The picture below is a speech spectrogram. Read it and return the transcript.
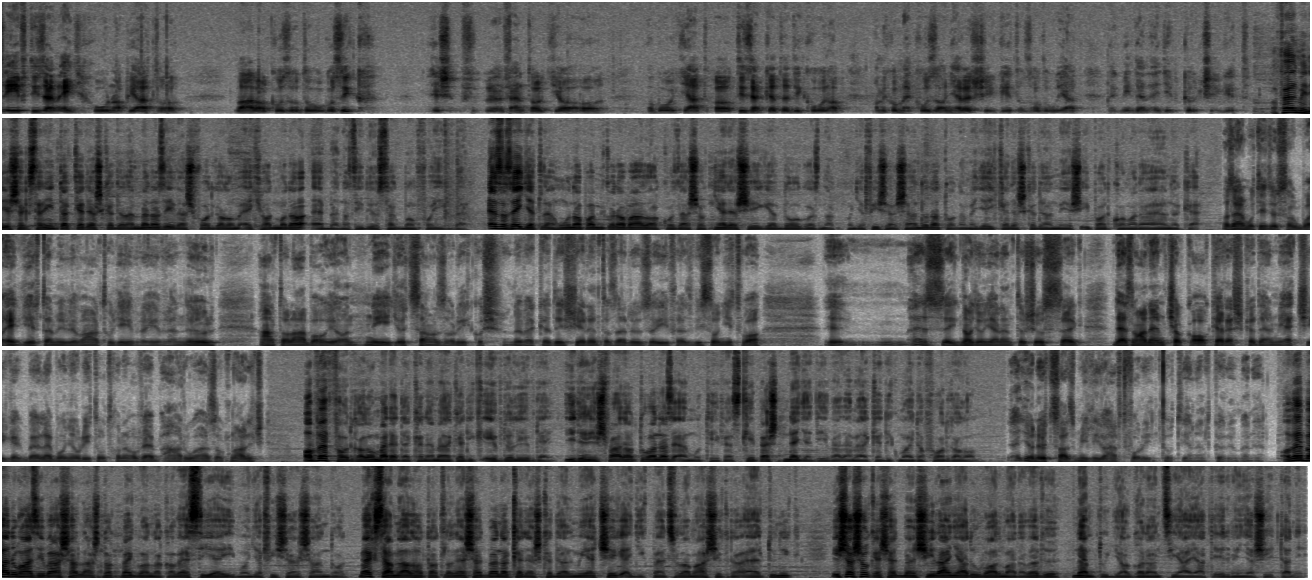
Az év 11 hónapját a vállalkozó dolgozik, és fenntartja a, a boltját. A 12. hónap amikor meghozza a nyerességét, az adóját, meg minden egyéb költségét. A felmérések szerint a kereskedelemben az éves forgalom egyharmada ebben az időszakban folyik be. Ez az egyetlen hónap, amikor a vállalkozások nyereségért dolgoznak, mondja Fischer Sándor, a Torna megyei kereskedelmi és iparkamara elnöke. Az elmúlt időszakban egyértelművé vált, hogy évre évre nő, általában olyan 4-5 százalékos növekedés jelent az előző évhez viszonyítva, ez egy nagyon jelentős összeg, de ez már nem csak a kereskedelmi egységekben lebonyolított, hanem a web áruházaknál is. A webforgalom meredeken emelkedik évről évre. Idén is várhatóan az elmúlt évhez képest negyedével emelkedik majd a forgalom. Egy olyan 500 milliárd forintot jelent körülbelül. A webáruházi vásárlásnak megvannak a veszélyei, mondja Fischer Sándor. Megszámlálhatatlan esetben a kereskedelmi egység egyik percről a másikra eltűnik, és a sok esetben silányáruval már a vevő nem tudja a garanciáját érvényesíteni.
